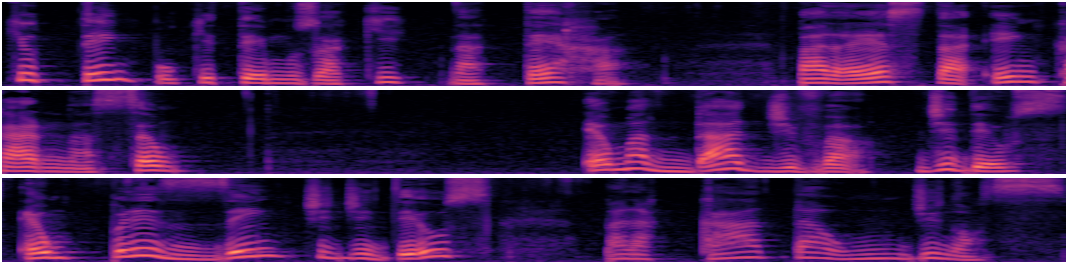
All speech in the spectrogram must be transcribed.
que o tempo que temos aqui na Terra para esta encarnação é uma dádiva de Deus, é um presente de Deus para cada um de nós.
